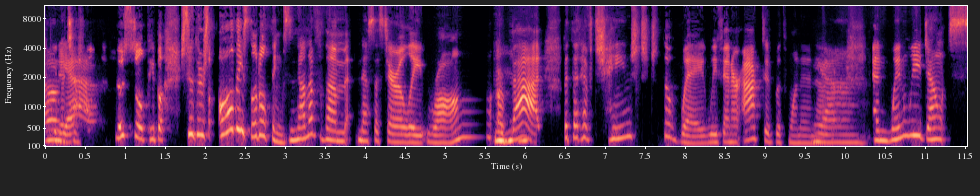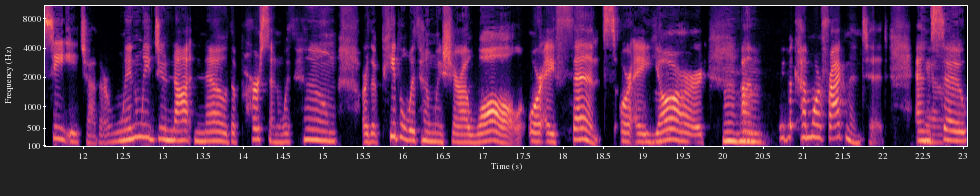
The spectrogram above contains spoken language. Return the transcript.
oh, you know yeah. to postal people. So there's all these little things, none of them necessarily wrong or mm-hmm. bad, but that have changed the way we've interacted with one another. Yeah. And when we don't see each other, when we do not know the person with whom or the people with whom we share a wall or a fence or a mm-hmm. yard, um, mm-hmm. um, we become more fragmented. And yeah. so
